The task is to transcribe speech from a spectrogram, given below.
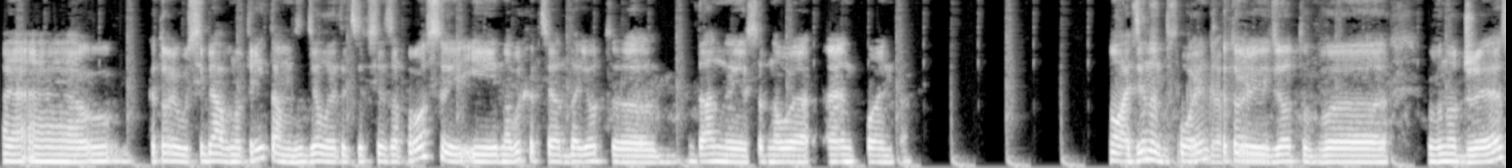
который у себя внутри там делает эти все запросы и на выход тебе отдает э, данные с одного endpoint. Ну, один endpoint, который идет в, в Node.js,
